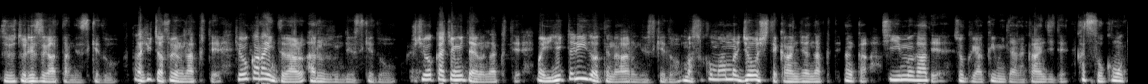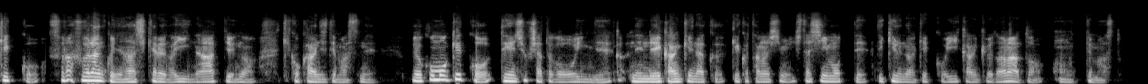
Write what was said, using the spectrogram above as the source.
ずっと列があったんですけど、ただフューチャーそういうのなくて、強化ラインってあるんですけど、部長課長みたいなのなくて、まあユニットリードってのはあるんですけど、まあそこもあんまり上司って感じじゃなくて、なんかチームがあって、直役みたいな感じで、かつそこも結構、フラフランクに話しかけるのはいいなっていうのは結構感じてますね。横も結構転職者とか多いんで、年齢関係なく結構楽しみ、親しみ持ってできるのは結構いい環境だなと思ってますと。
